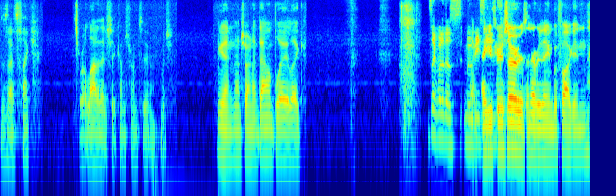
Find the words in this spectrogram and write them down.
'Cause that's like, that's where a lot of that shit comes from too. Which, again, I'm not trying to downplay like It's like one of those movie Like, thank you for your service and everything, but fucking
